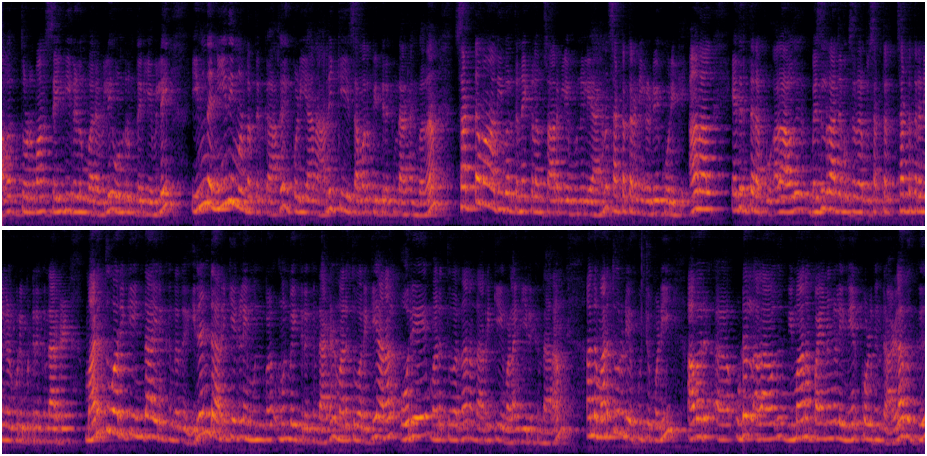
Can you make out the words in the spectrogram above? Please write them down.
அவர் தொடர்பான செய்திகளும் வரவில்லை ஒன்றும் தெரியவில்லை. இந்த நீதிமன்றத்திற்காக இப்படியான அறிக்கையை சமர்ப்பித்திருக்கின்றார்கள் என்பதுதான் சட்டமா அதிபர் திணைக்களம் சார்பிலே முன்னிலையாக சட்டத்தரணிகளுடைய கோரிக்கை. ஆனால் எதிர்த்தரப்பு அதாவது பெசில் ராஜபக்ச தரப்பு சட்ட சட்டத்திறனிகள் குறிப்பிட்டிருக்கிறார்கள் மருத்துவ அறிக்கை இந்தா இருக்கின்றது. இரண்டு அறிக்கைகளை முன் முன்வைத்திருக்கின்றார்கள் மருத்துவ அறிக்கை. ஆனால் ஒரே மருத்துவர் தான் அந்த அறிக்கையை வழங்கி இருக்கின்றாராம் அந்த மருத்துவருடைய கூற்றுப்படி அவர் உடல் அதாவது விமான பயணங்களை மேற்கொள்கின்ற அளவுக்கு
